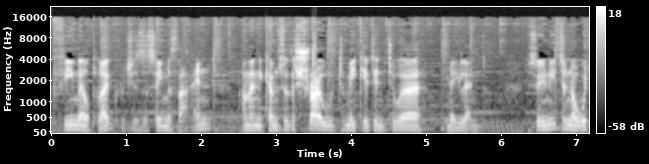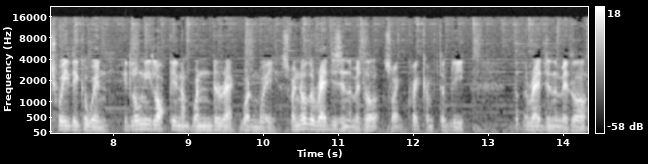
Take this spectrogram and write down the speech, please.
female plug which is the same as that end and then it comes with a shroud to make it into a male end. So you need to know which way they go in. It'll only lock in one direct one way. So I know the red is in the middle so I can quite comfortably put the red in the middle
